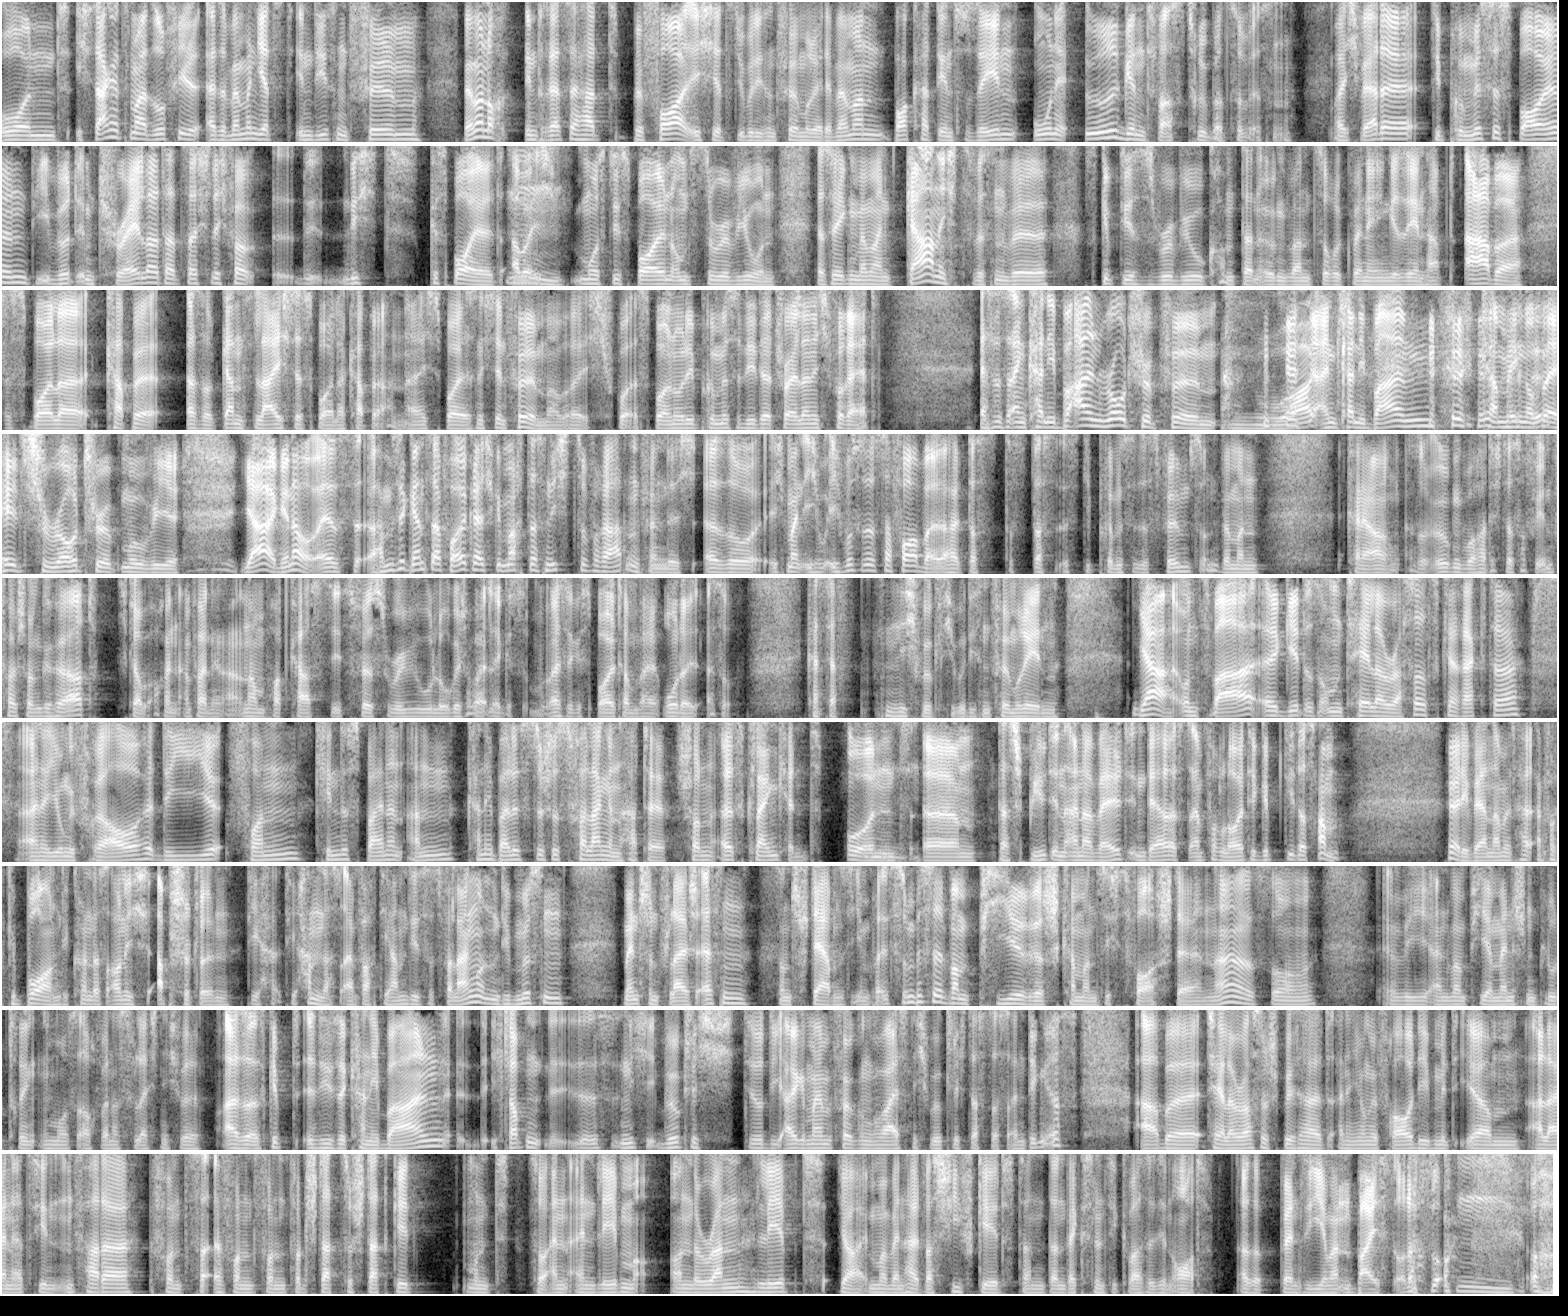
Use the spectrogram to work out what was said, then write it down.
Und ich sage jetzt mal so viel, also wenn man jetzt in diesen Film, wenn man noch Interesse hat, bevor ich jetzt über diesen Film rede, wenn man Bock hat, den zu sehen, ohne irgendwas drüber zu wissen. Weil ich werde die Prämisse spoilen, die wird im Trailer tatsächlich ver äh, nicht gespoilt, aber Mm. ich muss die spoilen, um es zu reviewen. Deswegen, wenn man gar nichts wissen will, skippt dieses Review, kommt dann irgendwann zurück, wenn ihr ihn gesehen habt. Aber Spoiler-Kappe, also ganz leichte Spoiler-Kappe an. ne? Ich spoil jetzt nicht den Film, aber ich spo- spoil nur die Prämisse, die der Trailer nicht verrät. Es ist ein Kannibalen-Roadtrip-Film. Ein Kannibalen-Coming-of-Age-Roadtrip-Movie. Ja, genau. Es haben sie ganz erfolgreich gemacht, das nicht zu verraten, finde ich. Also, ich meine, ich, ich wusste das davor, weil halt das, das, das ist die Prämisse des Films und wenn man, keine Ahnung, also irgendwo hatte ich das auf jeden Fall schon gehört. Ich glaube auch in einfach in den anderen Podcasts, die es fürs Review logischerweise ges gespoilt haben, weil, oder, also, kannst ja nicht wirklich über diesen Film reden. Ja, und zwar äh, geht es um Taylor Russells Charakter, eine junge Frau, die von Kindesbeinen an kannibalistisches Verlangen hatte, schon als Kleinkind. Und ähm, das spielt in einer Welt, in der es einfach Leute gibt, die das haben. Ja, die werden damit halt einfach geboren. Die können das auch nicht abschütteln. Die, die haben das einfach. Die haben dieses Verlangen und die müssen Menschenfleisch essen, sonst sterben sie. im Prinzip. Ist so ein bisschen vampirisch, kann man sich's vorstellen. Ne? Das ist so wie ein Vampir Menschenblut trinken muss, auch wenn er es vielleicht nicht will. Also es gibt diese Kannibalen. Ich glaube, es ist nicht wirklich, die allgemeine Bevölkerung weiß nicht wirklich, dass das ein Ding ist. Aber Taylor Russell spielt halt eine junge Frau, die mit ihrem alleinerziehenden Vater von, Z- von, von, von Stadt zu Stadt geht, und so ein, ein Leben on the run lebt, ja, immer wenn halt was schief geht, dann, dann wechseln sie quasi den Ort. Also wenn sie jemanden beißt oder so.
